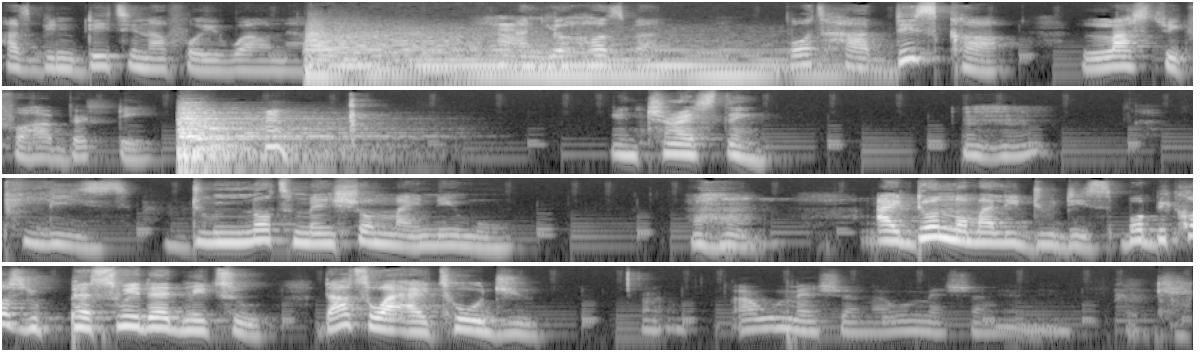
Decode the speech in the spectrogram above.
has been dating her for a while now. And your husband bought her this car last week for her birthday. Interesting. Please do not mention my name. Uh-huh. I don't normally do this, but because you persuaded me to, that's why I told you. I will mention. I will mention your name. Okay.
